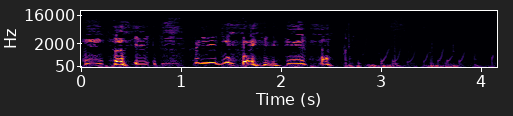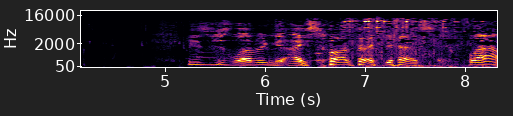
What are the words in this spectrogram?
are you, what are you doing? He's just loving the ice water, I guess. Wow.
